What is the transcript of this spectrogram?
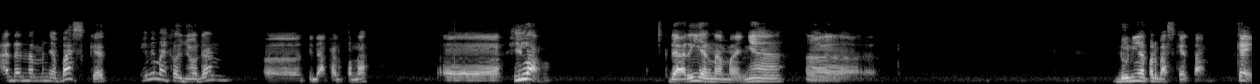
ada namanya basket, ini Michael Jordan uh, tidak akan pernah uh, hilang dari yang namanya uh, dunia perbasketan. Oke, okay,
